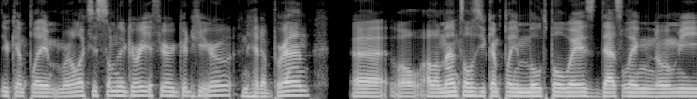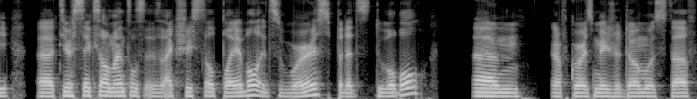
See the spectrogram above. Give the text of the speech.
You can play Murlocs to some degree if you're a good hero and hit a Brann. Uh, well, elementals you can play in multiple ways. Dazzling, Nomi, uh, tier six elementals is actually still playable. It's worse, but it's doable. Um, and of course, Majordomo stuff.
